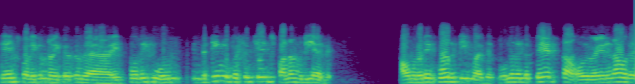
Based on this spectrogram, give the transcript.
சேஞ்ச் பண்ணிக்கணும்னு நினைக்கிறது இந்த இப்போதைக்கு ஒரு இந்த டீம்ல பெருசாக சேஞ்ச் பண்ண முடியாது. அவங்களுடைய கோர் டீம் அது. ஒன்று ரெண்டு பிளேயர்ஸ் தான். ஒரு வேணும்னா ஒரு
